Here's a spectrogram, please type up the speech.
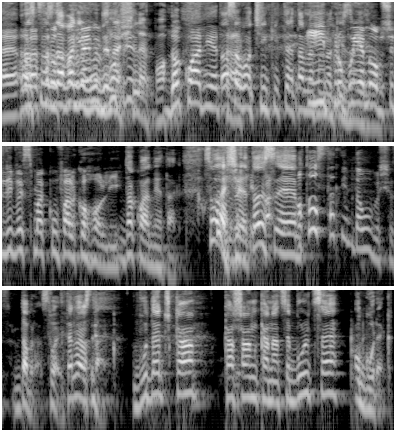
E, oraz Rozpoznawanie rozpoznajemy wody na ślepo. Dokładnie To tak. są odcinki, które tam na I pewno kiedyś próbujemy. Obrzydliwych smaków alkoholi. Dokładnie tak. Słuchajcie, to jest... E, A, o to ostatnie dałoby się zrobić. dobra, słuchaj, teraz tak. Wódeczka, kaszanka na cebulce, ogórek.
